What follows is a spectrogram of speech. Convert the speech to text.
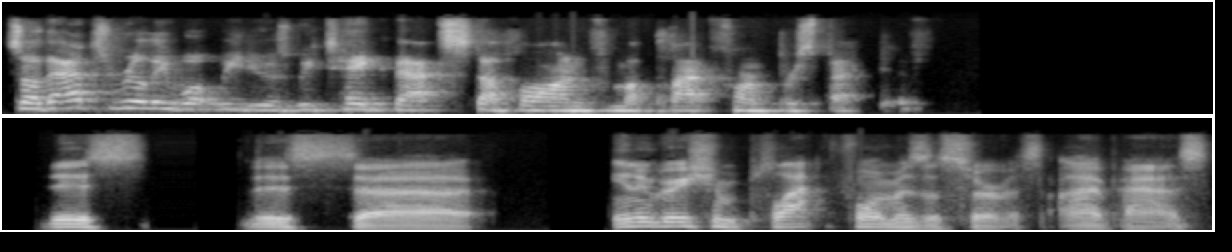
So that's really what we do is we take that stuff on from a platform perspective. This this uh integration platform as a service iPaaS.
